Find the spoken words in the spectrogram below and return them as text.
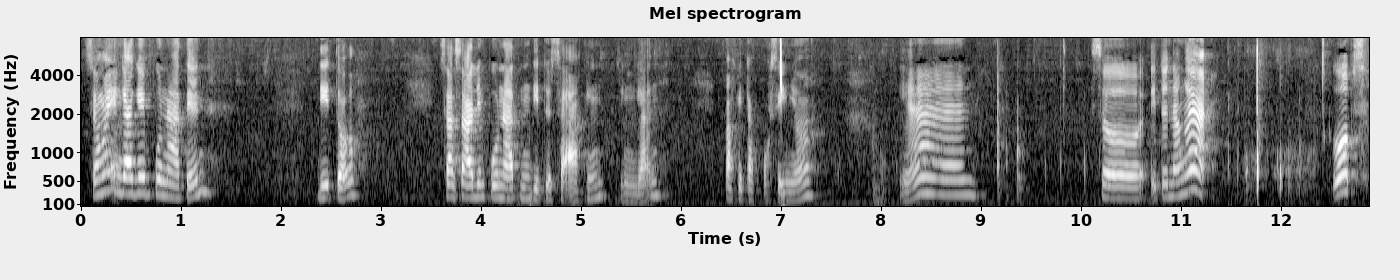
So, ngayon gagawin po natin dito. Sasalin po natin dito sa aking pinggan. Pakita ko sa inyo. Yan. So, ito na nga. Oops.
